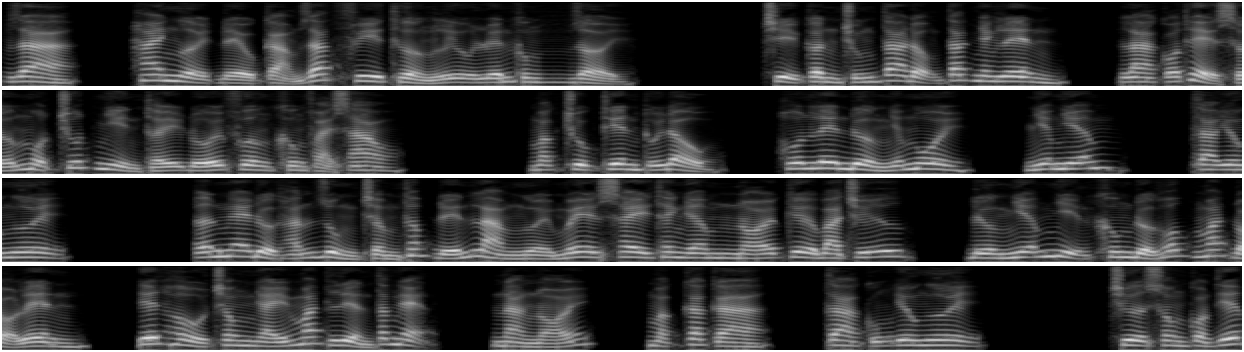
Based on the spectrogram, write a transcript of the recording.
ra, hai người đều cảm giác phi thường lưu luyến không rời. Chỉ cần chúng ta động tác nhanh lên, là có thể sớm một chút nhìn thấy đối phương không phải sao. Mặc trục thiên cúi đầu, hôn lên đường nhiễm môi, nhiễm nhiễm, ta yêu ngươi. Ấn nghe được hắn dùng trầm thấp đến làm người mê say thanh âm nói kia ba chữ, đường nhiễm nhịn không được hốc mắt đỏ lên, tiết hầu trong nháy mắt liền tắc nghẹn, nàng nói, mặc ca ca, ta cũng yêu ngươi. Chưa xong còn tiếp.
